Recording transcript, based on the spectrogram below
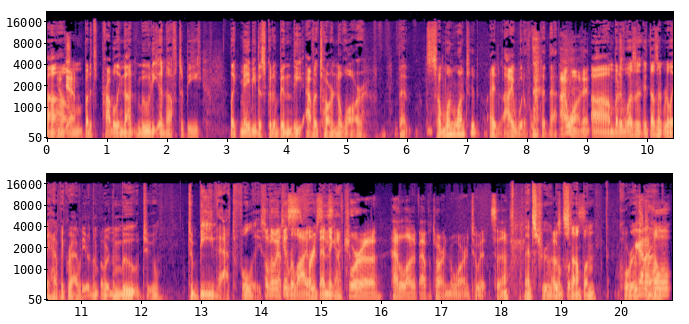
Um, Yeah. But it's probably not moody enough to be like maybe this could have been the Avatar noir that someone wanted. I I would have wanted that. I want it. um, but it wasn't. It doesn't really have the gravity or the or the mood to to be that fully. So Although it I has guess to rely on bending season action. Korra had a lot of Avatar noir to it, so That's true. was Don't stomp close. on Korra's we got a whole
